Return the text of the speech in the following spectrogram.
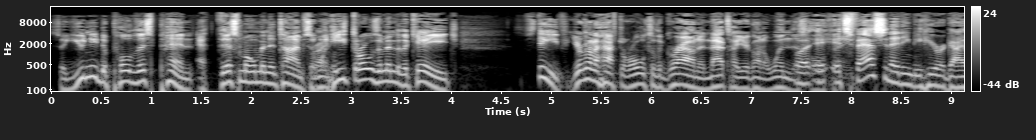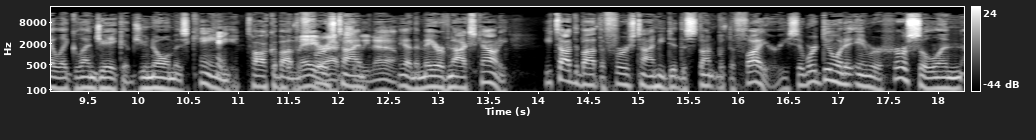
so you need to pull this pin at this moment in time. So when he throws him into the cage, Steve, you're going to have to roll to the ground, and that's how you're going to win this. But whole it's fascinating to hear a guy like Glenn Jacobs, you know him as Kane, Kane. talk about The the, first time. now. Yeah, the mayor of Knox County. He talked about the first time he did the stunt with the fire. He said, "We're doing it in rehearsal, and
